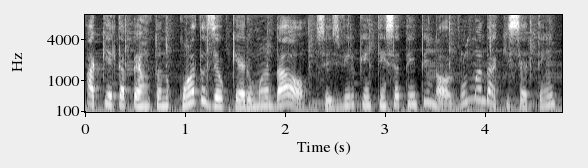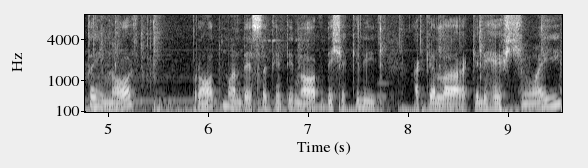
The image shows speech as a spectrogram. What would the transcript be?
Aqui ele está perguntando quantas eu quero mandar. Ó. Vocês viram que a gente tem 79. Vou mandar aqui 79. Pronto, mandei 79. Deixa aquele, aquela, aquele restinho aí.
